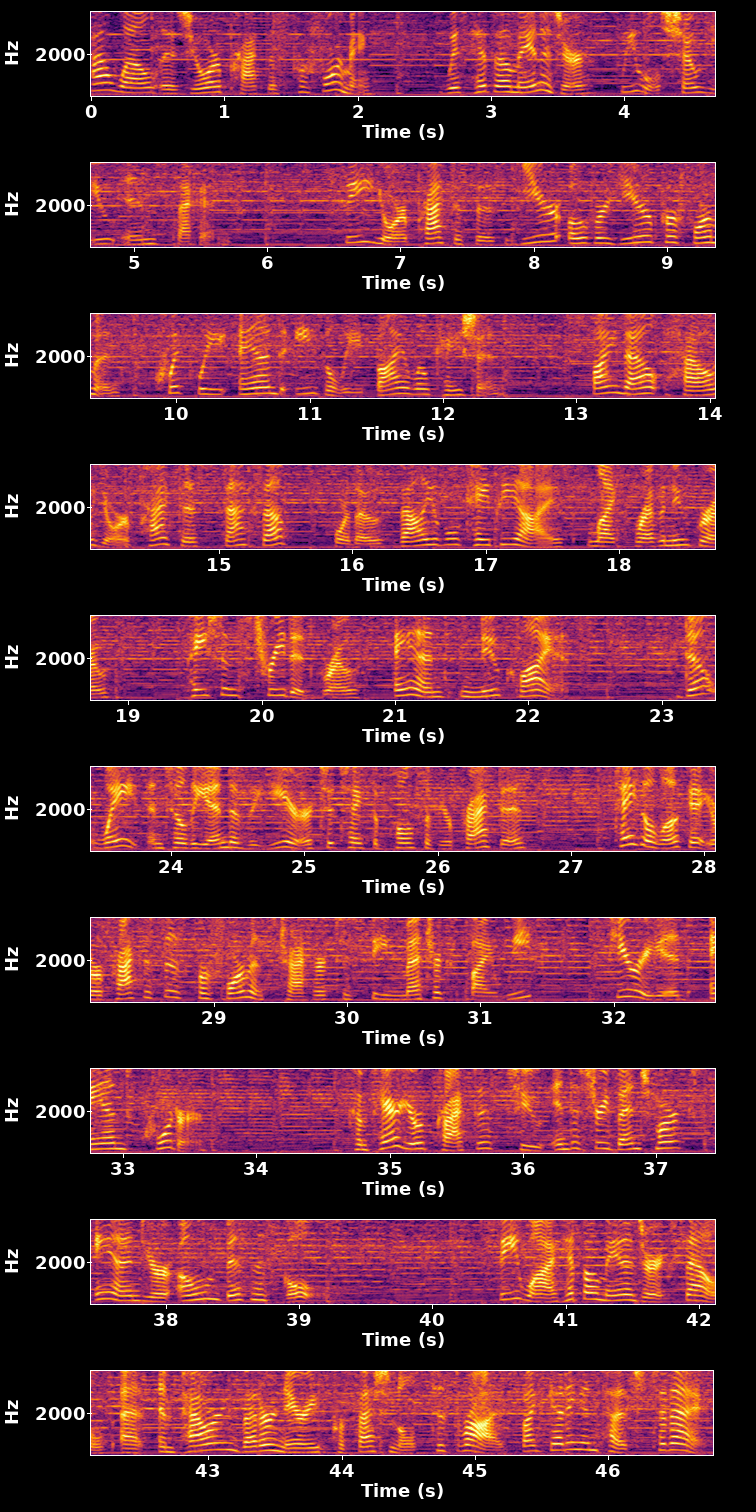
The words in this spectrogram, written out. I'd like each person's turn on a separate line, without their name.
How well is your practice performing? With Hippo Manager, we will show you in seconds. See your practice's year over year performance quickly and easily by location. Find out how your practice stacks up for those valuable KPIs like revenue growth, patients treated growth, and new clients. Don't wait until the end of the year to take the pulse of your practice. Take a look at your practice's performance tracker to see metrics by week, period, and quarter. Compare your practice to industry benchmarks and your own business goals. See why Hippo Manager excels at empowering veterinary professionals to thrive by getting in touch today.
